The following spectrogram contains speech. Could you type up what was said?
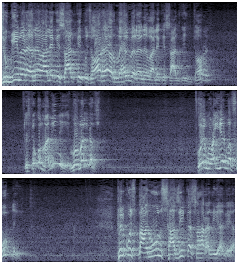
جھگی میں رہنے والے کی سادگی کچھ اور ہے اور محل میں رہنے والے کی سادگی کچھ اور ہے۔ اس کو کوئی معنی نہیں ہے محمل لفظ کوئی معین مفہوم نہیں۔ پھر کچھ قانون سازی کا سہارا لیا گیا۔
